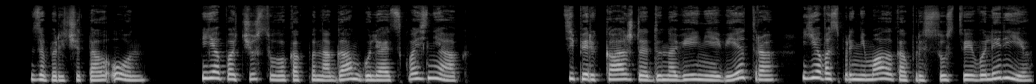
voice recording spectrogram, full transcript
– запричитал он. Я почувствовала, как по ногам гуляет сквозняк. Теперь каждое дуновение ветра я воспринимала как присутствие Валерии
